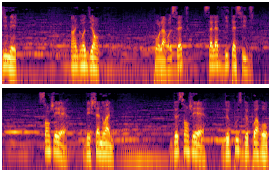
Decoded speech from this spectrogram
dîner. Ingrédients. Pour la recette, salade vitacides. 100 gr, des chanoines. 200 gr, 2 pousses de poireaux.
